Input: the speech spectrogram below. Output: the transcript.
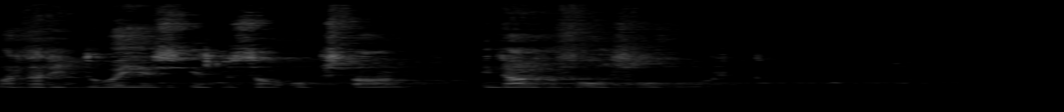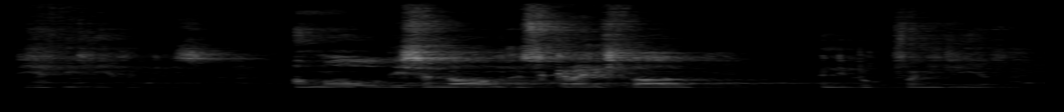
Maar dat die dooies eers sal opstaan en dan gevolg sal word deur die lewendes. Almal wie se naam geskryf staan in die boek van die lewe.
